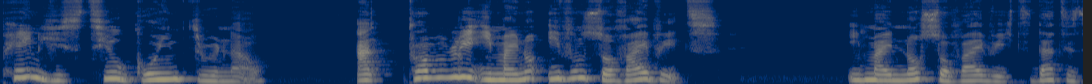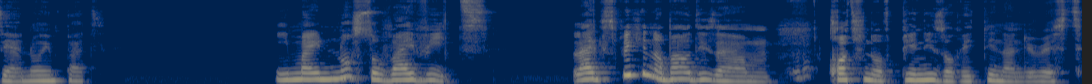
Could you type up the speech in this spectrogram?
pain he's still going through now and probably he might not even survive it. He might not survive it. That is the annoying part. He might not survive it. Like speaking about this um cutting of pennies of 18 and the rest.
